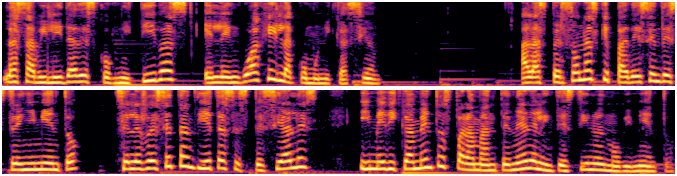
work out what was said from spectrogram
las habilidades cognitivas, el lenguaje y la comunicación. A las personas que padecen de estreñimiento se les recetan dietas especiales y medicamentos para mantener el intestino en movimiento.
